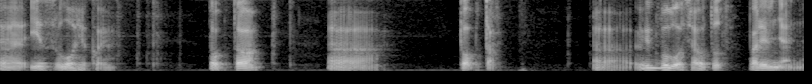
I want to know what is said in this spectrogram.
е, із логікою. Тобто, тобто відбулося отут порівняння.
